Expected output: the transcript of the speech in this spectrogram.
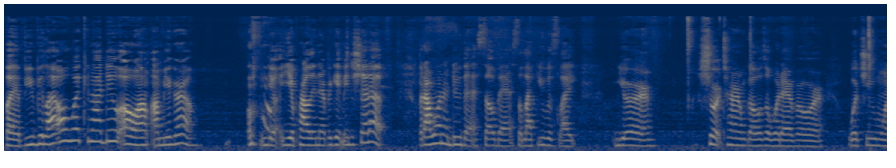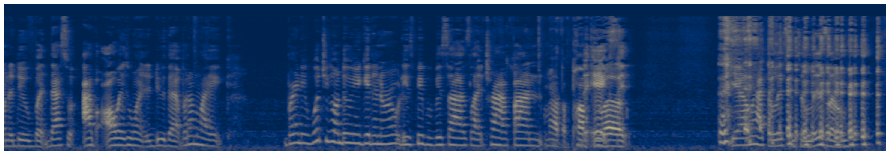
But if you be like, "Oh, what can I do?" Oh, I'm, I'm your girl. you, you'll probably never get me to shut up. But I want to do that so bad. So like you was like your short term goals or whatever or what you want to do. But that's what I've always wanted to do that. But I'm like, Brandy, what you gonna do when you get in the room with these people besides like try and find I'm gonna have to pump the exit? Yeah, I'm gonna have to listen to Lizzo.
